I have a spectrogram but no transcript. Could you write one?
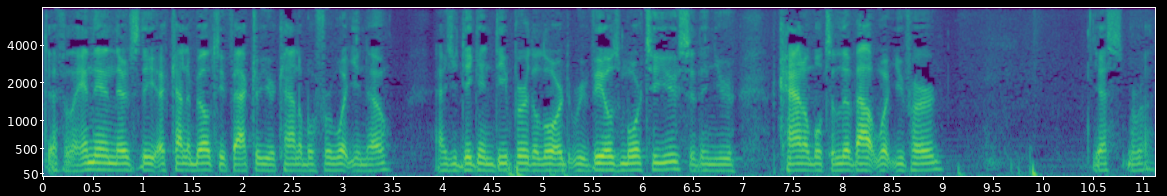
Definitely. And then there's the accountability factor. You're accountable for what you know. As you dig in deeper, the Lord reveals more to you, so then you're accountable to live out what you've heard. Yes, Murad?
